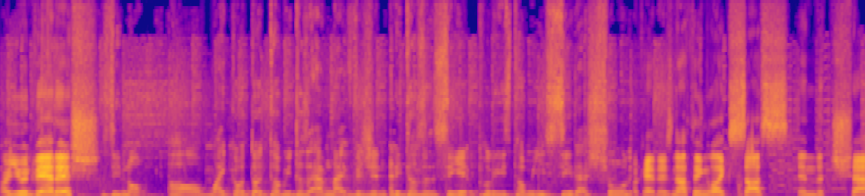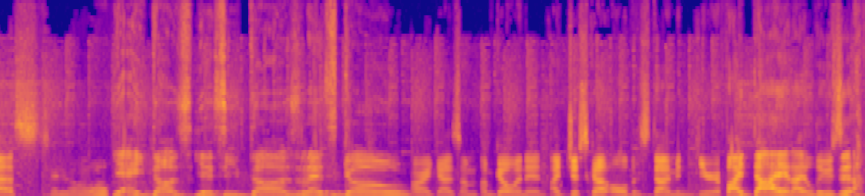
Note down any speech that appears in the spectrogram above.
Are you in Vanish? Is he not? Oh my god, don't tell me he doesn't have night vision and he doesn't see it. Please tell me you see that, surely. Okay, there's nothing like sus in the chest. Hello? Yeah, he does. Yes, he does. Let's go. All right, guys, I'm I'm going in. I just got all this diamond gear. If I die and I lose it, I'm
